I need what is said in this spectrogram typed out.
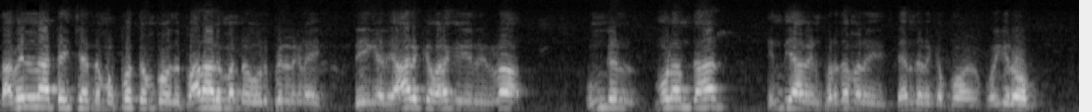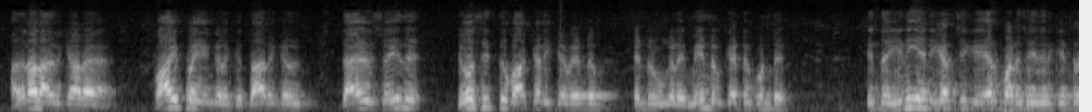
தமிழ்நாட்டைச் சேர்ந்த 39 பாராளுமன்ற உறுப்பினர்களை நீங்கள் யாருக்கு வழங்குகிறீர்களோ உங்கள் மூலம்தான் இந்தியாவின் பிரதமரை தேர்ந்தெடுக்க போ- போகிறோம். அதனால் அதற்கான வாய்ப்பை எங்களுக்கு தாருங்கள். தயவு செய்து யோசித்து வாக்களிக்க வேண்டும் என்று உங்களை மீண்டும் கேட்டுக்கொண்டு இந்த இனிய நிகழ்ச்சிக்கு ஏற்பாடு செய்திருக்கின்ற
